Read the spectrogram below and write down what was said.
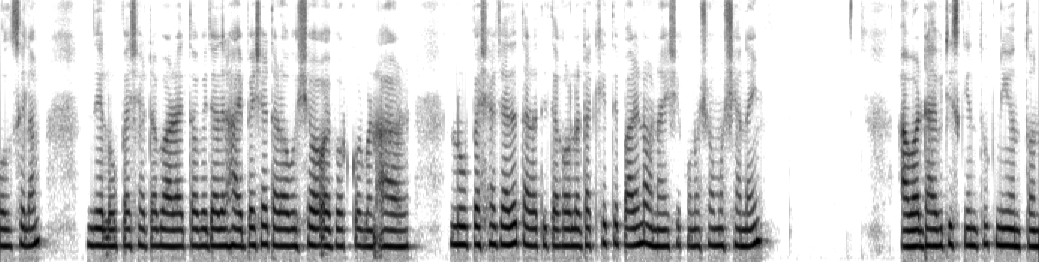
বলছিলাম যে লো প্রেশারটা বাড়ায়, তবে যাদের হাই প্রেশার তারা অবশ্যই অ্যাভয়েড করবেন। আর লো প্রেশার যাদের তারা তিতা করলাটা খেতে পারেন অনায়াসে কোনো সমস্যা নেই। আবার ডায়াবেটিস কিন্তু নিয়ন্ত্রণ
